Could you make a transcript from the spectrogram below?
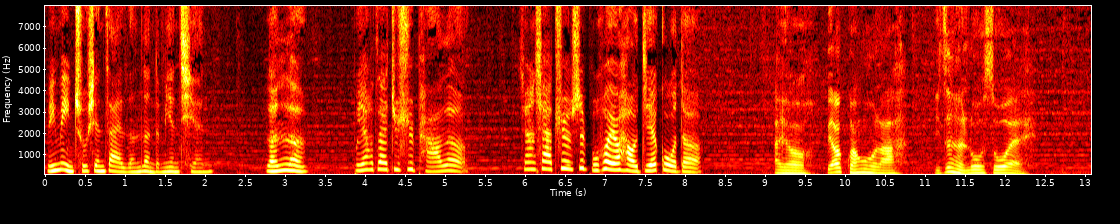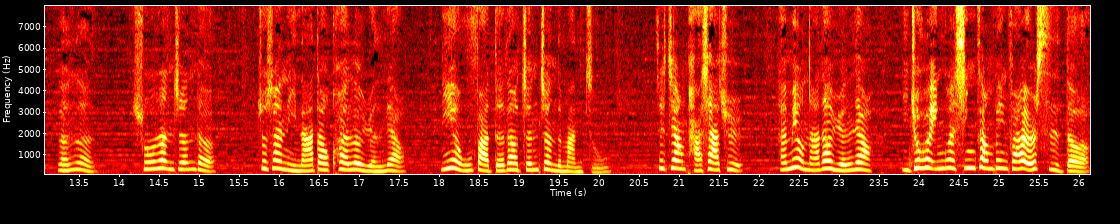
敏敏出现在冷冷的面前。冷冷，不要再继续爬了。这样下去是不会有好结果的。哎呦，不要管我啦！你真的很啰嗦哎。冷冷，说认真的，就算你拿到快乐原料，你也无法得到真正的满足。再这样爬下去，还没有拿到原料，你就会因为心脏病发而死的。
